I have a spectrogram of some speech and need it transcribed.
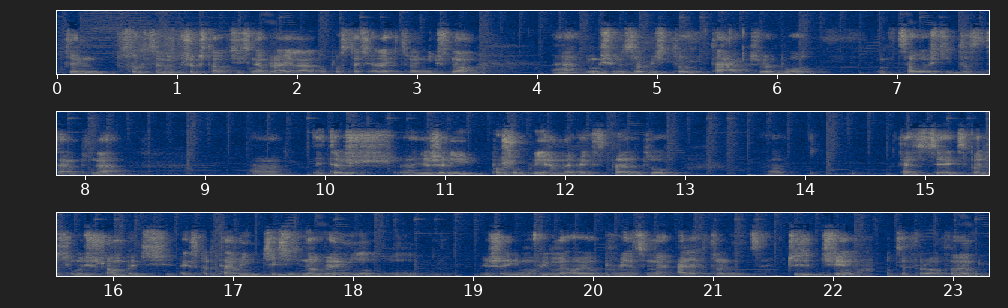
w tym, co chcemy przekształcić na Braille albo postać elektroniczną. I musimy zrobić to tak, żeby było w całości dostępne. I też, jeżeli poszukujemy ekspertów, tacy eksperci muszą być ekspertami dziedzinowymi jeżeli mówimy o powiedzmy elektronice, czy dźwięku cyfrowym,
